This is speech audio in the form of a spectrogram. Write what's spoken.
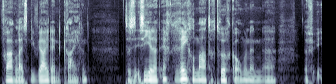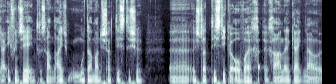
vragenlijst die wij dan krijgen. Dus zie je dat echt regelmatig terugkomen. En uh, ja, ik vind het zeer interessant. Eigenlijk moet daar maar een statistische statistieken over gaan en kijken, nou,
